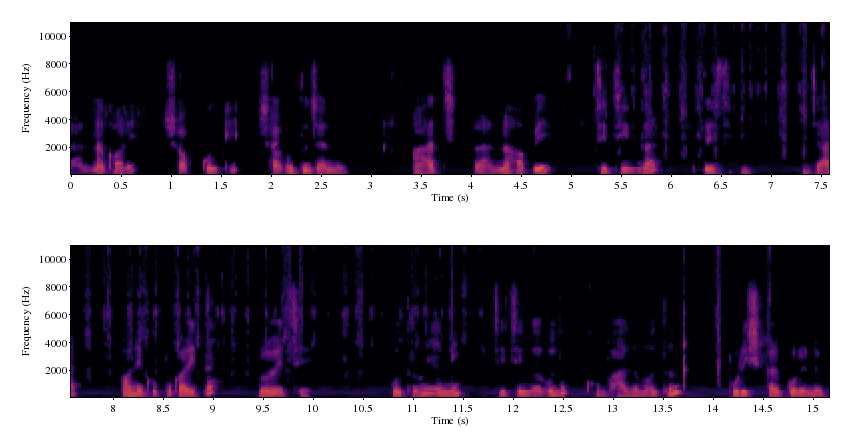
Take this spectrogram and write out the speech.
রান্নাঘরে সকলকে স্বাগত জানাই। আজ রান্না হবে চিচিঙ্গার রেসিপি যার অনেক উপকারিতা রয়েছে। প্রথমে আমি চিচিঙ্গাগুলো খুব ভালো মতন পরিষ্কার করে নেব।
